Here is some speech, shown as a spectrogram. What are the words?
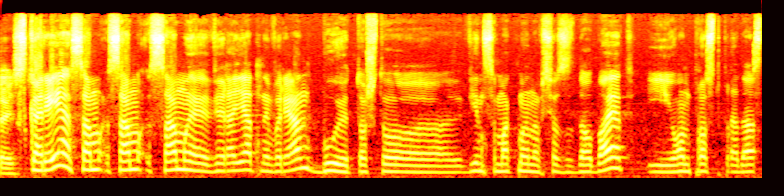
То есть, Скорее, сам, сам, самый вероятный вариант будет то, что Винса Макмена все задолбает, и он просто продаст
